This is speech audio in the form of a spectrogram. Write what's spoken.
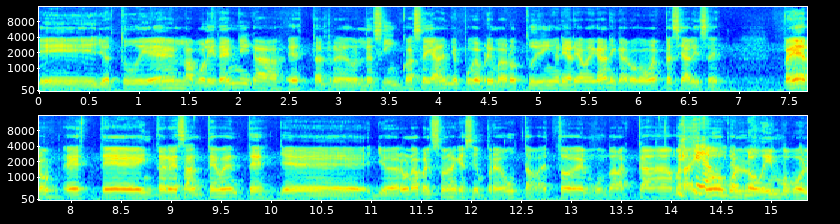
Y yo estudié en la Politécnica este, alrededor de 5 a 6 años, porque primero estudié ingeniería mecánica, luego me especialicé. Pero, este, interesantemente, yo era una persona que siempre me gustaba esto del mundo de las cámaras y todo, por lo mismo, por,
